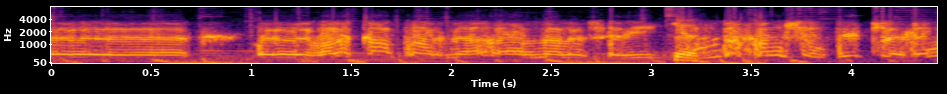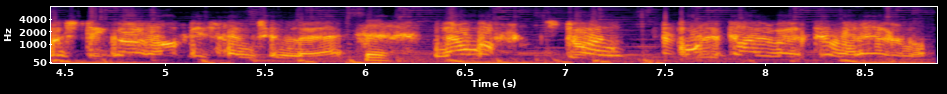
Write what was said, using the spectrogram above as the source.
ஒரு ஒரு வழக்கா ஷாப்பா இருந்தா இருந்தாலும் சரி. எந்த ஃபங்க்ஷன் வீட்டுல டொமஸ்டிக் ஆர் ஆபீஸ் ஃபங்க்ஷன்ல சரி. ஃபர்ஸ்ட் வந்து தமிழ் தாழ்வார்த்து விளையாடணும்.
